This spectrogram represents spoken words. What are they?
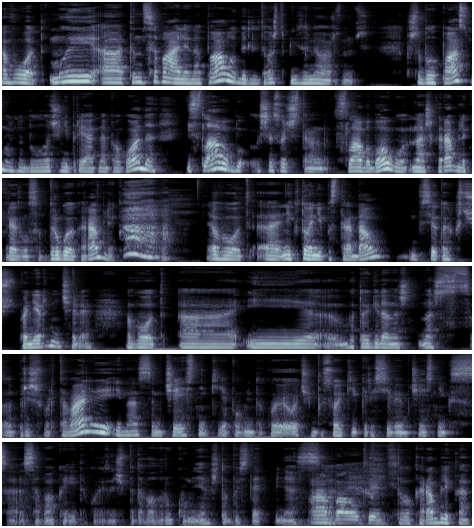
вот, мы а, танцевали на палубе для того, чтобы не замерзнуть. Потому что было пасмурно, была очень неприятная погода. И слава богу, сейчас очень странно, слава богу, наш кораблик врезался в другой кораблик. вот, никто не пострадал, все только чуть-чуть понервничали, вот, а, и в итоге, да, нас, нас пришвартовали, и нас МЧСники, я помню, такой очень высокий, красивый МЧСник с собакой, и такой, значит, подавал руку мне, чтобы снять меня с Обалдеть. этого кораблика,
